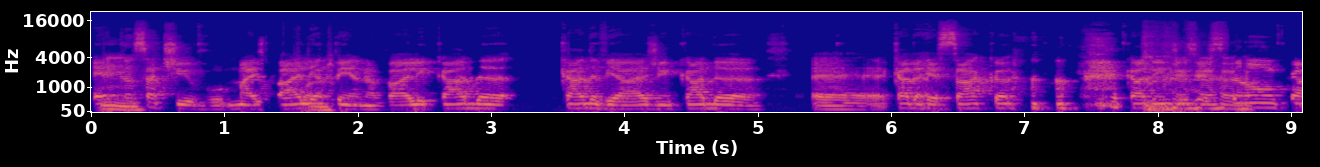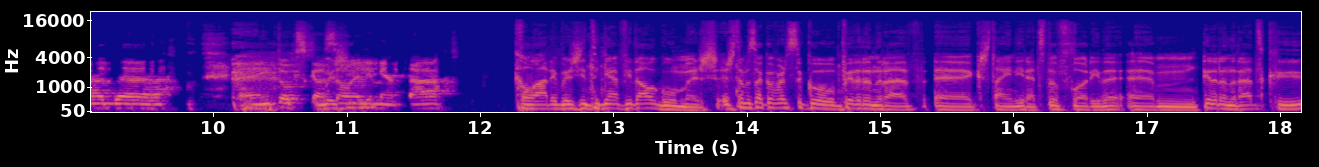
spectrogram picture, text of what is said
é hum. cansativo, mas vale a pena, vale cada cada viagem, cada, é, cada ressaca, cada indigestão, cada é, intoxicação Imagina. alimentar. Claro, imagino que tinha havido algumas. Estamos à conversa com o Pedro Andrade, uh, que está em direto da Flórida. Um, Pedro Andrade, que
